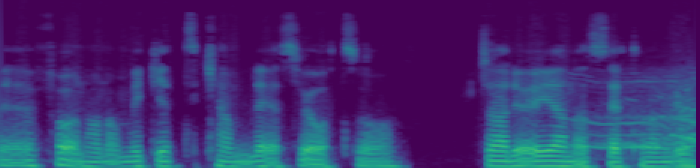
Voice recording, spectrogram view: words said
eh, från honom, vilket kan bli svårt, så, så hade jag gärna sett honom gå.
